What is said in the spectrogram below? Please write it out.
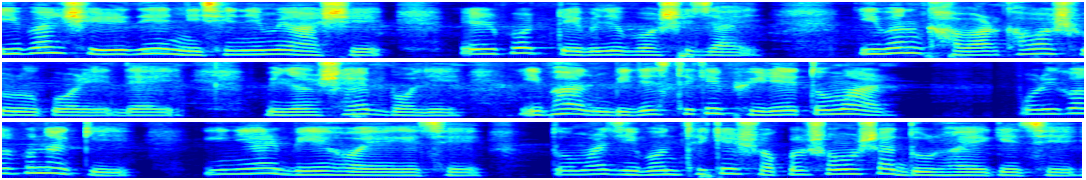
ইভান সিঁড়ি দিয়ে নিচে নেমে আসে, এরপর টেবিলে বসে যায়। ইভান খাবার খাওয়া শুরু করে দেয়। মিলন সাহেব বলে, ইভান, বিদেশ থেকে ফিরে তোমার পরিকল্পনা কি? ইনিয়ার বিয়ে হয়ে গেছে। তোমার জীবন থেকে সকল সমস্যা দূর হয়ে গেছে।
